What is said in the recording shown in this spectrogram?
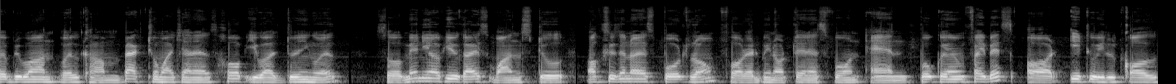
everyone welcome back to my channel hope you are doing well so many of you guys wants to OxygenOS port ROM for Redmi Note 10s phone and Poco M5s or it will call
